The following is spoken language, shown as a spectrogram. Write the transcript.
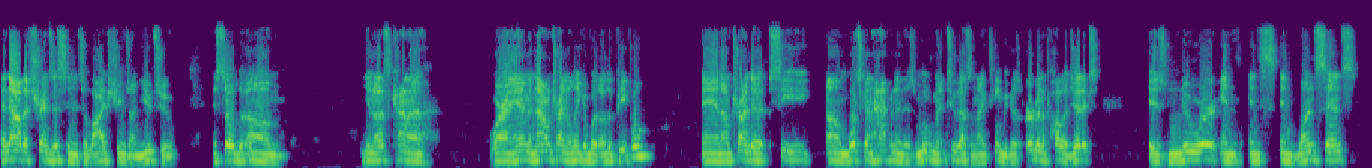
and now that's transitioned into live streams on YouTube. And so, the, um, you know, that's kind of where I am. And now I'm trying to link up with other people, and I'm trying to see um, what's going to happen in this movement in 2019 because urban apologetics is newer in in in one sense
